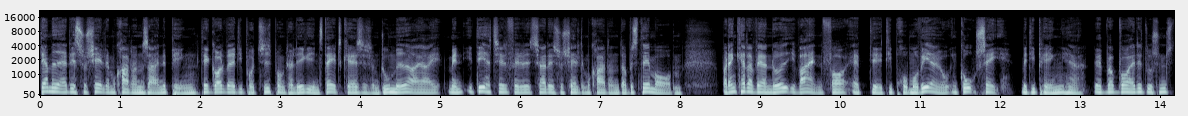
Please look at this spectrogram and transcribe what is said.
dermed er det Socialdemokraternes egne penge. Det kan godt være, at de på et tidspunkt har ligget i en statskasse, som du er medejer af, men i det her tilfælde, så er det Socialdemokraterne, der bestemmer over dem. Hvordan kan der være noget i vejen for, at øh, de promoverer jo en god sag med de penge her? Hvor, hvor er det, du synes,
